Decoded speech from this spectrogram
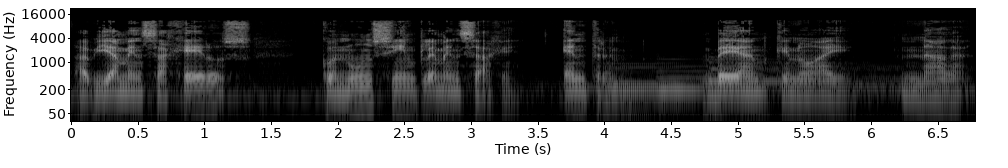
había mensajeros con un simple mensaje, entren, vean que no hay nada.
